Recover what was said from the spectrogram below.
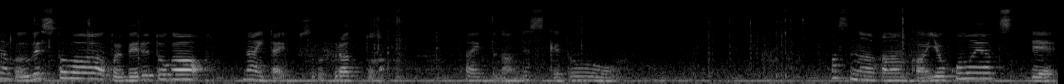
なんかウエストはこれベルトがないタイプすごいフラットなタイプなんですけどファスナーかなんか横のやつって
